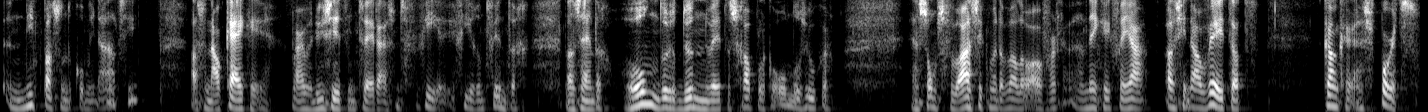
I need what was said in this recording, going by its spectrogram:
een niet passende combinatie. Als we nou kijken waar we nu zitten in 2024, dan zijn er honderden wetenschappelijke onderzoeken. En soms verbaas ik me er wel over. En dan denk ik van ja, als je nou weet dat kanker en sport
